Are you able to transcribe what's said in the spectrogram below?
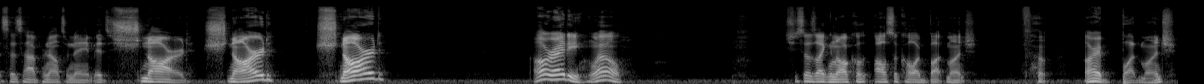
says how to pronounce her name. It's Schnard. Schnard. Schnard. Alrighty. Well, she says I can also call her Butt Munch. all right, Butt Munch.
